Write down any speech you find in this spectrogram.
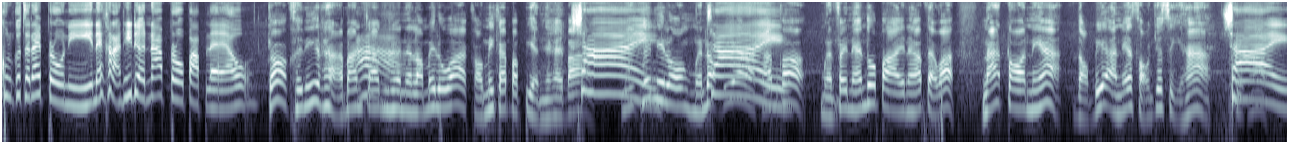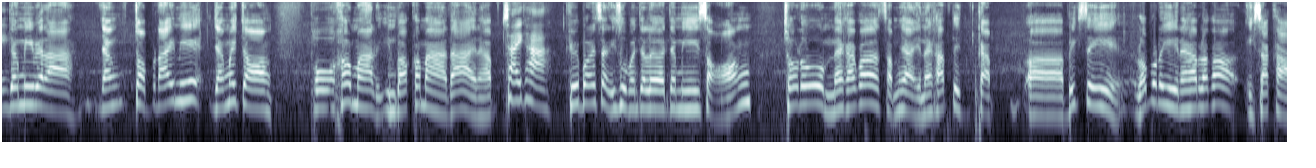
คุณก็จะได้โปรนี้ในขณะที่เดือนหน้าโปรปรับแล้ว ก็คือนี้สถาบันอ่า การเงินเนี่ยเราไม่รู้ว่าเขามีการปรับเปลี่ยนยังไงบ้างใช่ มีขึ้นมีลงเหมือนดอกเบี้ยใช่ครับก็เหมือนไฟแนนซ์ทั่วไปนะครับ แต่ว่าณตอนเนี้ยดอกเบี้ยอันเนี้ย2.45 ใช่ ยังมีเวลายังจบไลฟ์นี้ยังไม่จอง โทรเข้ามาหรืออินบ็อกเข้ามาได้นะครับ ใช่ค่ะ คือบริษัทอิสุมันเจริญจะมี2โชว์รูมนะครับก็สำใหญ่นะครับติดกับบิ๊กซีลบบุรีนะครับแล้วก็อีกสาขา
